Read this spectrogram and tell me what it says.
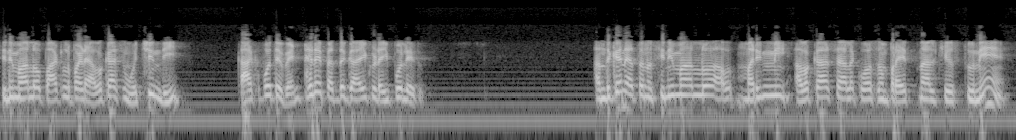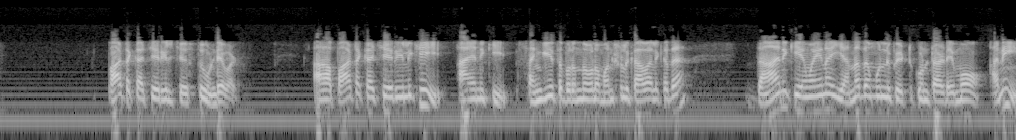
సినిమాలో పాటలు పాడే అవకాశం వచ్చింది. కాకపోతే వెంటనే పెద్ద గాయకుడు అయిపోలేదు. అందుకని అతను సినిమాల్లో అవ- మరిన్ని అవకాశాల కోసం ప్రయత్నాలు చేస్తూనే పాట కచేరీలు చేస్తూ ఉండేవాడు. ఆ పాట కచేరీలకి ఆయనకి సంగీత బృందంలో మనుషులు కావాలి కదా. దానికి ఏమైనా ఈ అన్నదమ్ముల్ని పెట్టుకుంటాడేమో అని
